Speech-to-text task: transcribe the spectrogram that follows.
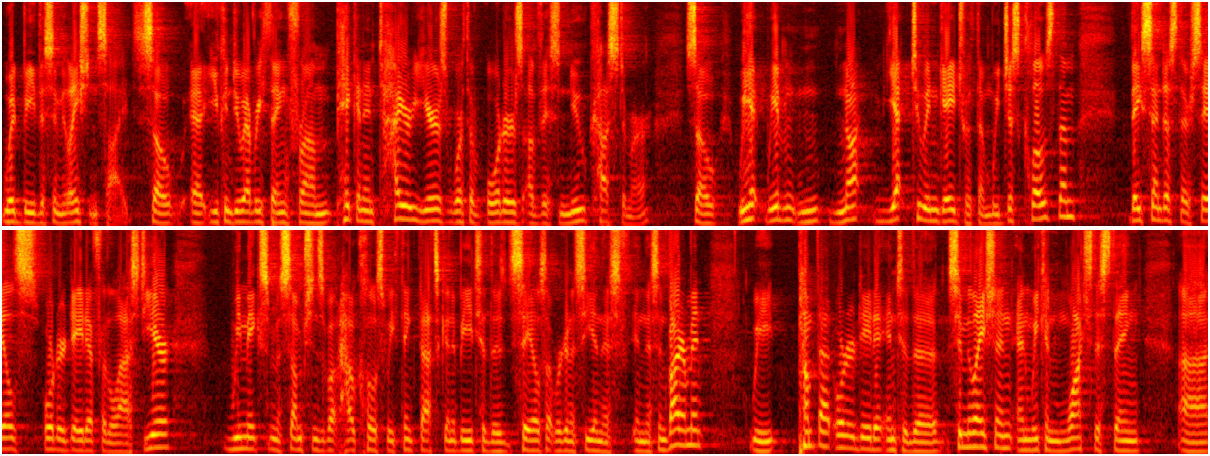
would be the simulation side. So uh, you can do everything from pick an entire year's worth of orders of this new customer. So we, ha we haven't not yet to engage with them. We just closed them. They send us their sales order data for the last year. We make some assumptions about how close we think that's going to be to the sales that we're going to see in this, in this environment. We pump that order data into the simulation, and we can watch this thing, uh,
